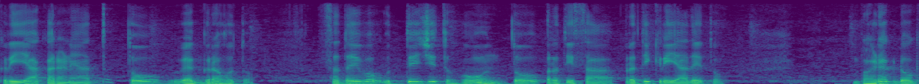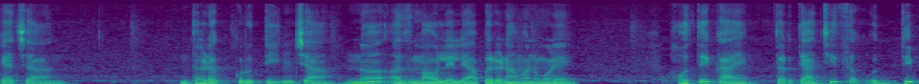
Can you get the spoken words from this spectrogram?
क्रिया करण्यात तो व्यग्र होतो. सदैव उत्तेजित होऊन तो प्रतिसा प्रतिक्रिया देतो. भडक डोक्याच्या धडक कृतींच्या न अजमावलेल्या परिणामांमुळे होते काय तर त्याचीच उद्दीप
